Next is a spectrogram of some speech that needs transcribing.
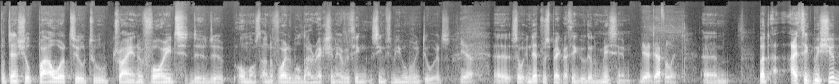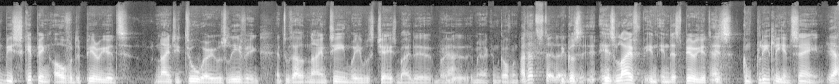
potential power to, to try and avoid the, the almost unavoidable direction everything seems to be moving towards. Yeah. Uh, so in that respect, I think we're going to miss him. Yeah, definitely. Um, but I I think we shouldn't be skipping over the period 92 where he was leaving and 2019 where he was chased by the by Yeah. the American government. But that's the, the- because i- his life in, in this period Yes. is completely insane. Yeah,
